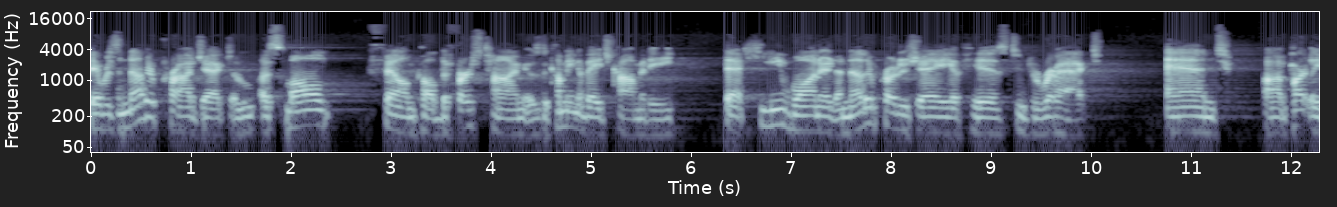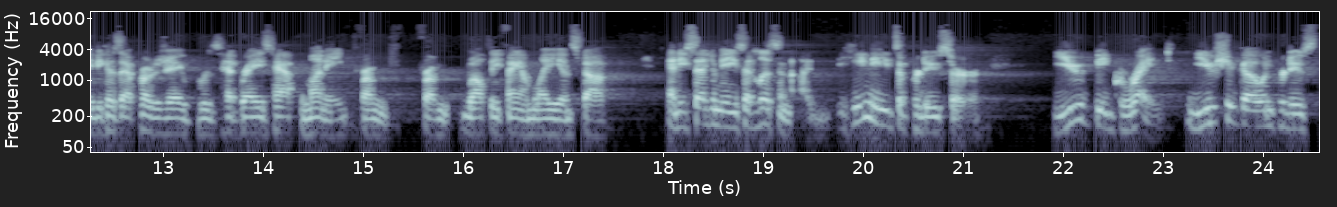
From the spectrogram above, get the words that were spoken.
there was another project, a, a small film called The First Time. It was a coming of age comedy, that he wanted another protege of his to direct, and uh, partly because that protege was had raised half the money from from wealthy family and stuff. And he said to me, he said, "Listen, I, he needs a producer. You'd be great. You should go and produce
